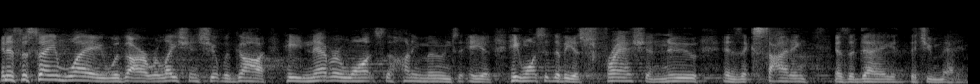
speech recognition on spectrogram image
And it's the same way with our relationship with God. He never wants the honeymoon to end. He wants it to be as fresh and new and as exciting as the day that you met Him.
